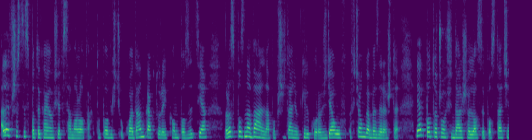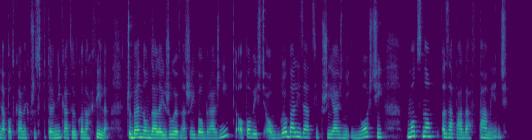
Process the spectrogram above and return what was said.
ale wszyscy spotykają się w samolotach. To powieść układanka, której kompozycja, rozpoznawalna po przeczytaniu kilku rozdziałów, wciąga bez reszty. Jak potoczą się dalsze losy postaci napotkanych przez czytelnika tylko na chwilę? Czy będą dalej żyły w naszej wyobraźni? To opowieść o globalizacji, przyjaźni i miłości, mocno zapada w pamięć.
